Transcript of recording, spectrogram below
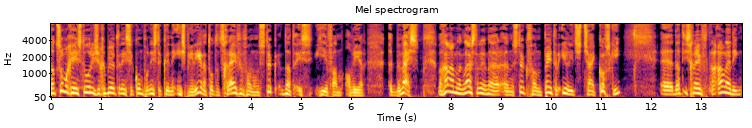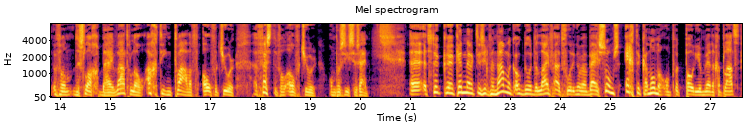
Dat sommige historische gebeurtenissen componisten kunnen inspireren tot het schrijven van een stuk, dat is hiervan alweer het bewijs. We gaan namelijk luisteren naar een stuk van Peter Ilyich Tchaikovsky. Eh, dat hij schreef naar aanleiding van de slag bij Waterloo 1812 Overture, een festival overture om precies te zijn. Uh, het stuk uh, kenmerkte zich met namelijk ook door de live uitvoeringen waarbij soms echte kanonnen op het podium werden geplaatst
